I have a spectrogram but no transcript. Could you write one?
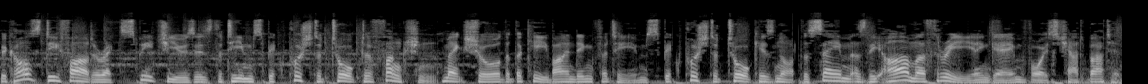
Because TFAR Direct Speech uses the TeamSpeak push-to-talk to function, make sure that the key binding for TeamSpeak push-to-talk is not the same as the Arma 3 in-game voice chat button.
